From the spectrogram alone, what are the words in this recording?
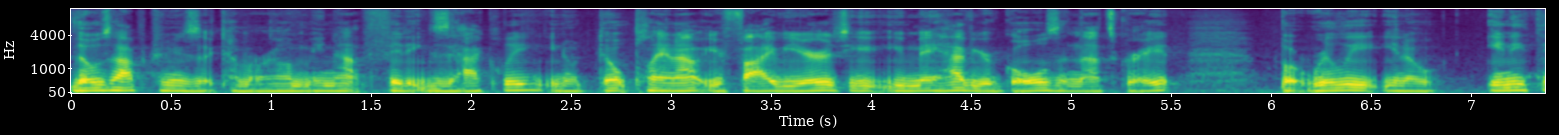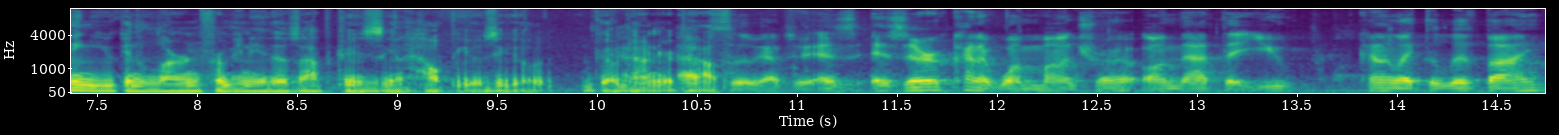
those opportunities that come around may not fit exactly. You know, don't plan out your five years. You, you may have your goals and that's great, but really, you know, anything you can learn from any of those opportunities is going to help you as you go, go down your path. Absolutely, absolutely. Is, is there kind of one mantra on that that you kind of like to live by,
